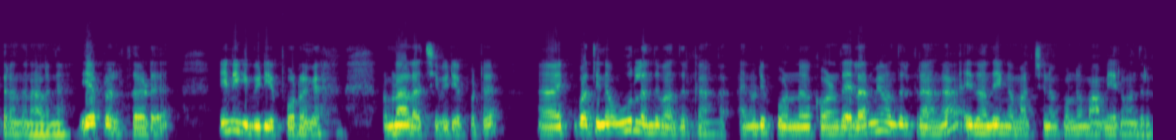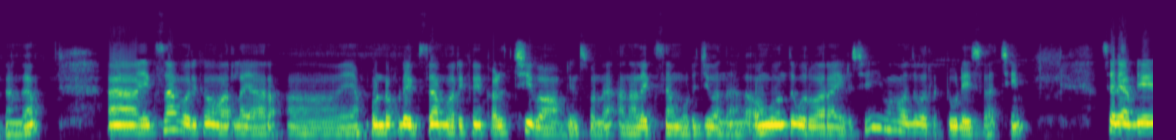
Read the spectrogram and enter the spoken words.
பிறந்த நாளுங்க. ஏப்ரல் தேர்டு இன்றைக்கி வீடியோ போடுறேங்க. ரொம்ப நாள் ஆச்சு வீடியோ போட்டு. இப்போ பார்த்தீங்கன்னா ஊர்லேருந்து வந்திருக்காங்க. என்னுடைய பொண்ணு குழந்தை எல்லாருமே வந்திருக்கிறாங்க. இது வந்து எங்கள் மச்சின பொண்ணு மாமியார் வந்திருக்காங்க. எக்ஸாம் வரைக்கும் வரல யாரும். என் பொண்ணை கூட எக்ஸாம் வரைக்கும் கழிச்சு வா அப்படின்னு சொன்னேன். அதனால் எக்ஸாம் முடிஞ்சு வந்தாங்க. அவங்க வந்து ஒரு வாரம் ஆயிடுச்சு. இவங்க வந்து ஒரு டூ டேஸ் ஆச்சு. சரி அப்படியே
